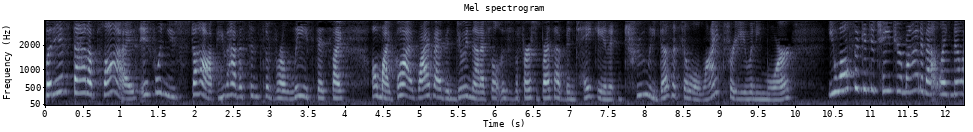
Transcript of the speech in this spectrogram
But if that applies, if when you stop, you have a sense of relief that's like, oh my God, why have I been doing that? I feel this is the first breath I've been taking and it truly doesn't feel aligned for you anymore. You also get to change your mind about, like, no,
